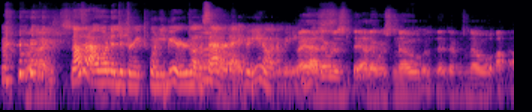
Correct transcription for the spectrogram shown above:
Right. not that I wanted to drink 20 beers on a Saturday, but you know what I mean. Yeah, there was yeah there was no there was no uh,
